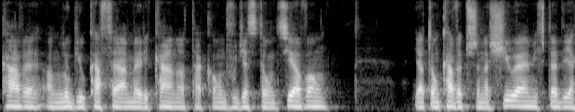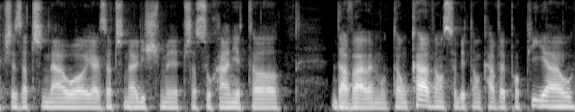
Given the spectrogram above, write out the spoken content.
kawę. On lubił kawę americano, taką 20-uncjową. Ja tą kawę przynosiłem i wtedy jak się zaczynało, jak zaczynaliśmy przesłuchanie, to dawałem mu tą kawę, on sobie tą kawę popijał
